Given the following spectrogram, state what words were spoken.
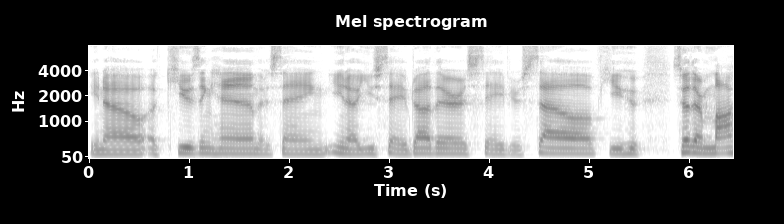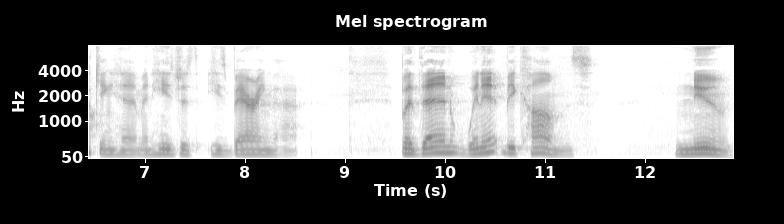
you know, accusing him. They're saying, you know, you saved others, save yourself. You so they're mocking him and he's just he's bearing that. But then when it becomes noon,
